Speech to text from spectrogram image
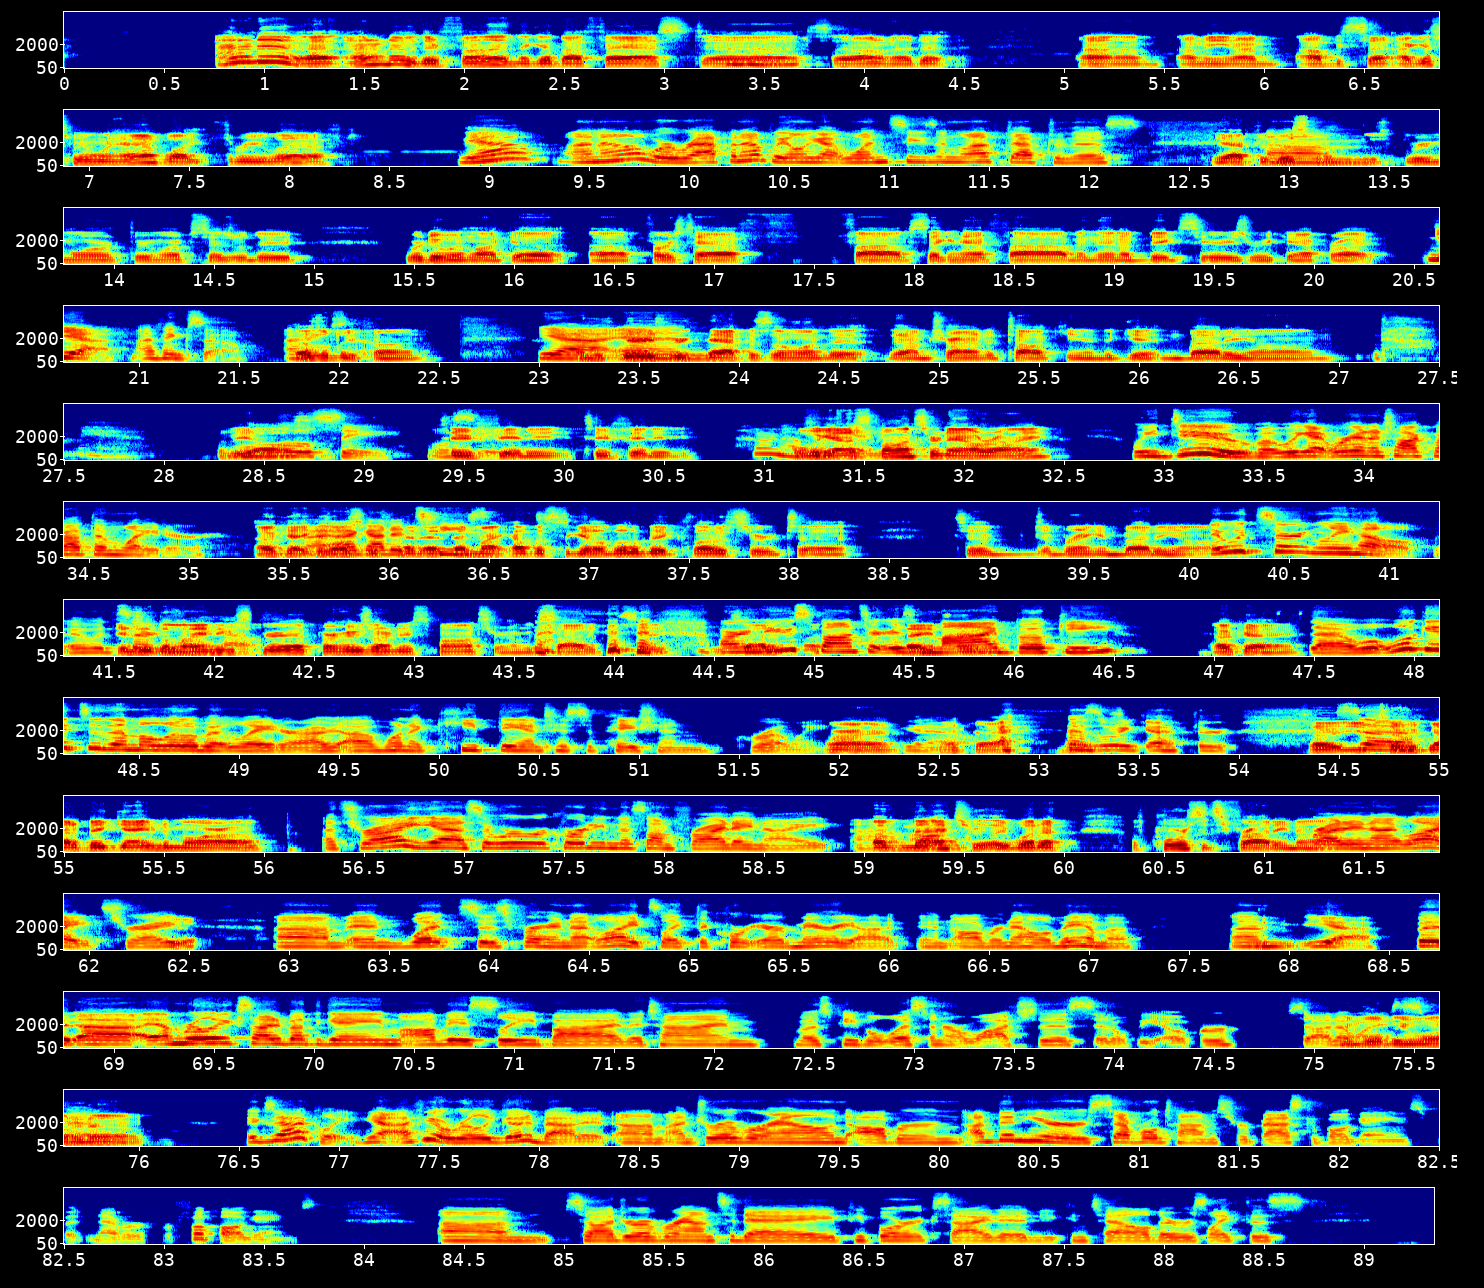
I don't know. I, I don't know. They're fun. They go by fast. Uh, Mhm. So I don't know. That, um, I mean, I'm. I'll be. Sa- I guess we only have like three left. Yeah, I know. We're wrapping up. We only got one season left after this. Yeah. After this Um, one, there's three more. Three more episodes. We'll do. We're doing like a, a first half five, second half five, and then a big series recap. Right. Yeah, I think so. I Those will be so. fun. Yeah, and the series and- recap is the one that, that I'm trying to talk you into getting Buddy on. Oh, man, It'll be we'll, awesome. we'll see. We'll Two see. fifty. Two fifty. I don't know. Well, we got a sponsor now, right? We do, but we got. We're going to talk about them later. Okay, I- I I, was gonna gotta say that, that might help us to get a little bit closer to to to bringing Buddy on. It would certainly help. It would. Is it the landing help. strip or who's our new sponsor? I'm excited to see. Our new sponsor is my bookie. Okay. So we'll, we'll get to them a little bit later. I, I want to keep the anticipation growing All right. You know, okay. as we go through. So, you, so, so- we've got a big game tomorrow. That's right. Yeah. So we're recording this on Friday night. Of um, on naturally, what a, of course it's Friday night. Friday Night Lights, right? Yeah. Um, and what says Friday Night Lights? Like the Courtyard Marriott in Auburn, Alabama. Um, yeah. But uh, I'm really excited about the game. Obviously, by the time most people listen or watch this, it'll be over. So I don't and we'll want be one to know. Exactly. Yeah, I feel really good about it. Um, I drove around Auburn. I've been here several times for basketball games, but never for football games. Um, so I drove around today. People are excited. You can tell there was like this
